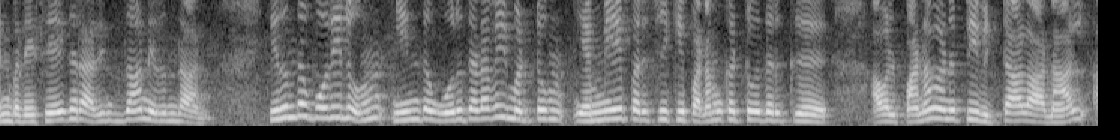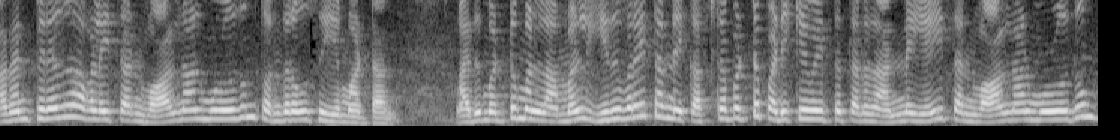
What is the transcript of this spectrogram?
என்பதை சேகர் அறிந்துதான் இருந்தான். இருந்தபோதிலும் இந்த ஒரு தடவை மட்டும் எம்ஏ பரீட்சைக்கு பணம் கட்டுவதற்கு அவள் பணம் அனுப்பி விட்டாளானால் அதன் பிறகு அவளை தன் வாழ்நாள் முழுவதும் தொந்தரவு செய்ய மாட்டான். அது மட்டுமல்லாமல் இதுவரை தன்னை கஷ்டப்பட்டு படிக்க வைத்த தனது அன்னையை தன் வாழ்நாள் முழுவதும்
